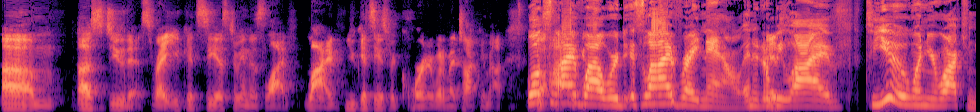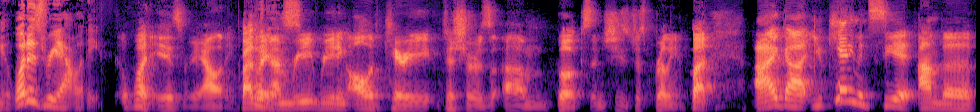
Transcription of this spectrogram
um us do this, right? You could see us doing this live. Live. You could see us recorded. What am I talking about? Well, So it's I- live while we're it's live right now, and it'll be It's- live to you when you're watching it. What is reality? What is reality? By the What way, I'm is? rereading all of Carrie Fisher's um, books, and she's just brilliant. But I got you can't even see it on the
